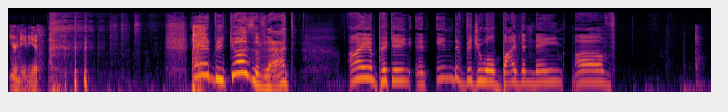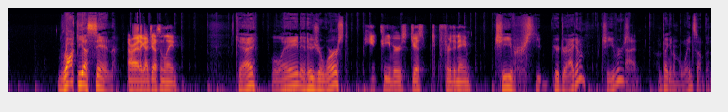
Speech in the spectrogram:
You're an idiot. and because of that, I am picking an individual by the name of Rock Ya-Sin. All right, I got Justin Layne. Okay, Layne, and who's your worst? Cheevers just for the name. Cheevers. You, you're dragging him? Cheevers? Uh, I'm picking him to win something.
